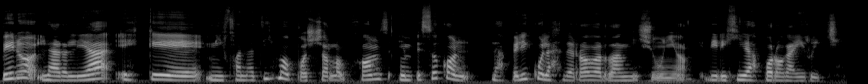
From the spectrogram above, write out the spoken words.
pero la realidad es que mi fanatismo por Sherlock Holmes empezó con las películas de Robert Downey Jr., dirigidas por Guy Ritchie.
